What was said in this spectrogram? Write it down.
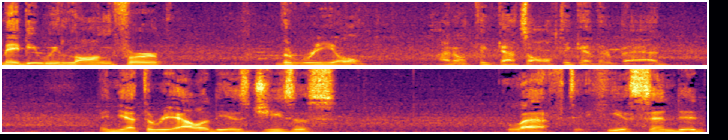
Maybe we long for the real. I don't think that's altogether bad. And yet the reality is Jesus left. He ascended.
